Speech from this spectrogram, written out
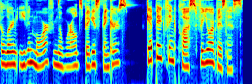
To learn even more from the world's biggest thinkers, get Big Think Plus for your business.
